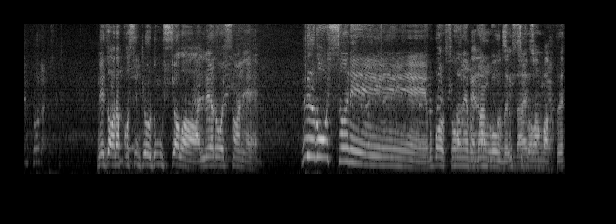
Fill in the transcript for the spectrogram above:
end product. Necə ara pasını gördü Musiala, Leroy Sané. Leroy Sané! Bu Barcelona buradan olmasın 3-0 da, olan vaxtı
